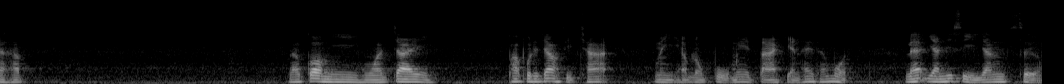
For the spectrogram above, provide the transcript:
นะครับ แล้วก็มีหัวใจพระพุทธเจ้าสิบชาติ นี่ครับหลวงปู่เมตตาเขียนให้ทั้งหมด และยันที่สี่ยันเสริม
